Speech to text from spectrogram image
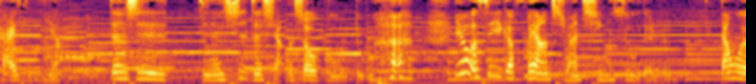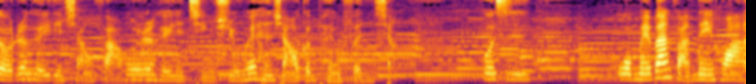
该怎么样，但是只能试着享受孤独，因为我是一个非常喜欢倾诉的人。当我有任何一点想法或者任何一点情绪，我会很想要跟朋友分享，或是我没办法内化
